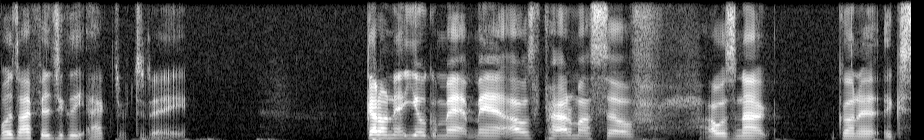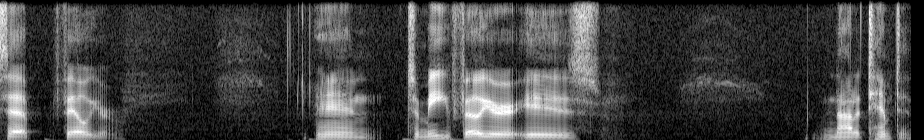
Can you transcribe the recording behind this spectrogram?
Was I physically active today? Got on that yoga mat, man. I was proud of myself. I was not gonna accept failure. And to me, failure is not attempting.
